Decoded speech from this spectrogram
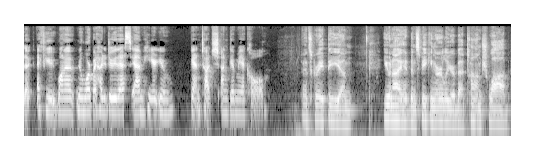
look, if you want to know more about how to do this, um, here you know, get in touch and give me a call. That's great. The um, you and I had been speaking earlier about Tom Schwab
